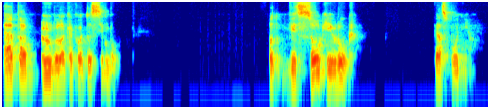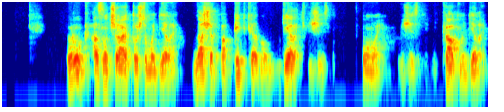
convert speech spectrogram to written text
это было какой-то символ. тот высокий рук Господня. Рук означает то, что мы делаем. Наша попытка ну, делать в жизни, в жизни, как мы делаем.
